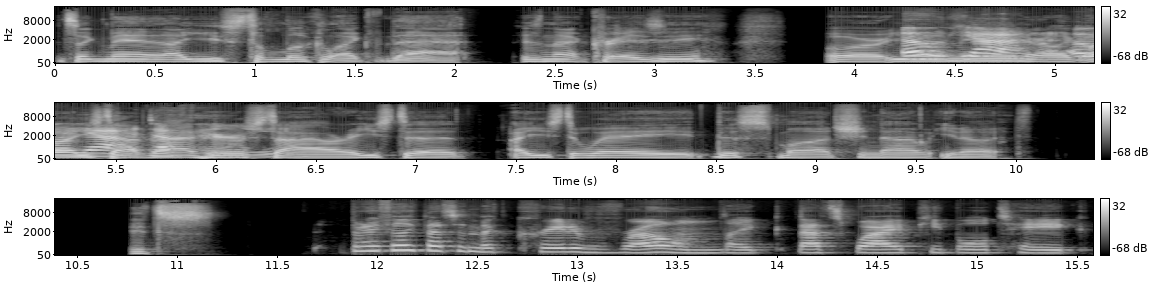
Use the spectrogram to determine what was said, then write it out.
It's like, man, I used to look like that. Isn't that crazy? Or you know Oh, what I mean? yeah. Or like, Oh, oh, I used to yeah, have that hairstyle, or I used to I used to weigh this much, and now you know it's but I feel like that's in the creative realm. Like that's why people take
